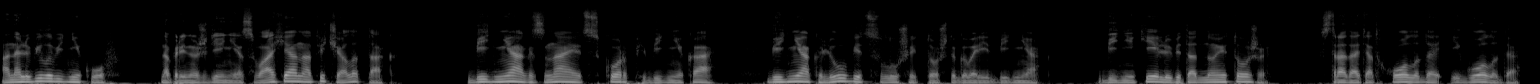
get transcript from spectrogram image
Она любила бедняков. На принуждение свахи она отвечала так. «Бедняк знает скорбь бедняка. Бедняк любит слушать то, что говорит бедняк. Бедняки любят одно и то же — страдать от холода и голода.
